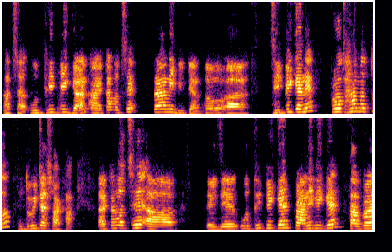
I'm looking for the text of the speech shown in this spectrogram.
আচ্ছা উদ্ভিদ বিজ্ঞান আর একটা হচ্ছে প্রাণী বিজ্ঞান। তো আহ, জীববিজ্ঞানের প্রধানত দুইটা শাখা। একটা হচ্ছে এই যে উদ্ভিদ বিজ্ঞান, প্রাণী বিজ্ঞান, তারপরে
